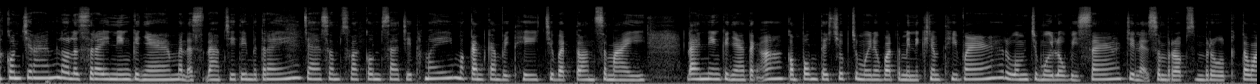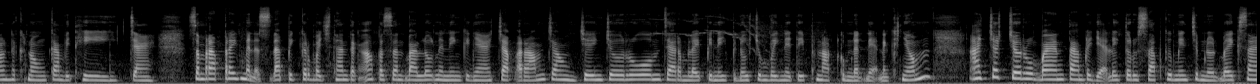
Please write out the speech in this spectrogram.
អរគុណច្រើនលោកលោកស្រីនាងកញ្ញាមនស្សស្ដាប់ជីទីមេត្រីចាសូមស្វាគមន៍សាជាថ្មីមកកាន់កម្មវិធីជីវិតឌွန်សម័យដែលនាងកញ្ញាទាំងអស់កំពុងតែជួបជាមួយនឹងវត្តមាននេះខ្ញុំធីវ៉ារួមជាមួយលោកវិសាជាអ្នកសម្របសម្រួលផ្ទាល់នៅក្នុងកម្មវិធីចាសម្រាប់ប្រិយមិត្តអ្នកស្ដាប់ពីក្រុមវិទ្យាទាំងអស់ប៉ះសិនបាទលោកអ្នកនាងកញ្ញាចាប់អារម្មណ៍ចង់អញ្ជើញចូលរួមចារំលែកពីនេះពីនោះជុំវិញនីតិផ្នែកគំនិតអ្នកនិងខ្ញុំអាចចុចចូលរួមបានតាមរយៈលេខទូរស័ព្ទគឺមានចំនួន3ខ្សែ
